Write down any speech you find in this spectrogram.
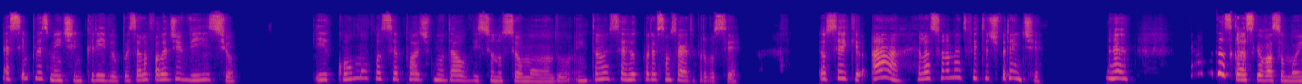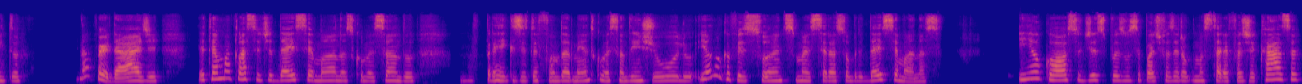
é simplesmente incrível, pois ela fala de vício e como você pode mudar o vício no seu mundo. Então, essa é a recuperação certa para você. Eu sei que, ah, relacionamento feito diferente. É uma das classes que eu faço muito. Na verdade, eu tenho uma classe de 10 semanas começando, pré-requisito é fundamento, começando em julho, e eu nunca fiz isso antes, mas será sobre 10 semanas. E eu gosto disso, pois você pode fazer algumas tarefas de casa.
